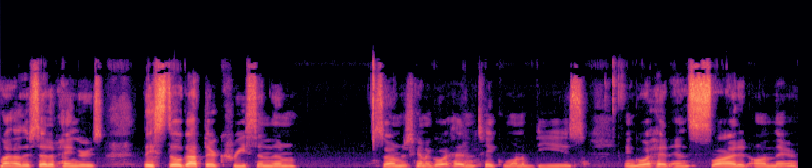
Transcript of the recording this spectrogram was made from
my other set of hangers. They still got their crease in them. So I'm just going to go ahead and take one of these and go ahead and slide it on there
